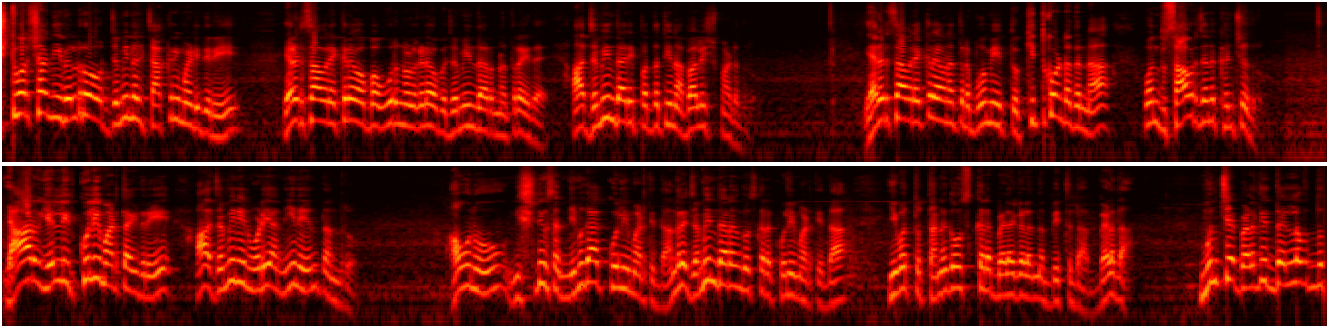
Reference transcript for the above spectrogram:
ಇಷ್ಟು ವರ್ಷ ನೀವೆಲ್ಲರೂ ಅವ್ರ ಜಮೀನಲ್ಲಿ ಚಾಕರಿ ಮಾಡಿದ್ದೀರಿ. ಎರಡು ಸಾವಿರ ಎಕರೆ ಒಬ್ಬ ಊರಿನೊಳಗಡೆ ಒಬ್ಬ ಜಮೀನ್ದಾರನ ಹತ್ರ ಇದೆ. ಆ ಜಮೀನ್ದಾರಿ ಪದ್ಧತಿನ ಅಬಾಲಿಷ್ ಮಾಡಿದ್ರು. ಎರಡು ಸಾವಿರ ಎಕರೆ ಅವನ ಹತ್ರ ಭೂಮಿ ಇತ್ತು. ಕಿತ್ಕೊಂಡು ಅದನ್ನು ಒಂದು ಸಾವಿರ ಜನಕ್ಕೆ ಹಂಚಿದ್ರು. ಯಾರು ಎಲ್ಲಿ ಕೂಲಿ ಮಾಡ್ತಾ ಇದ್ರಿ, ಆ ಜಮೀನಿನ ಒಡೆಯ ನೀನೇ ಅಂತಂದರು. ಅವನು ಇಷ್ಟು ದಿವಸ ನಿಮಗಾಗಿ ಕೂಲಿ ಮಾಡ್ತಿದ್ದ. ಅಂದರೆ ಜಮೀನ್ದಾರನಿಗೋಸ್ಕರ ಕೂಲಿ ಮಾಡ್ತಿದ್ದ. ಇವತ್ತು ತನಗೋಸ್ಕರ ಬೆಳೆಗಳನ್ನು ಬಿತ್ತದ, ಬೆಳೆದ. ಮುಂಚೆ ಬೆಳೆದಿದ್ದೆಲ್ಲವನ್ನು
